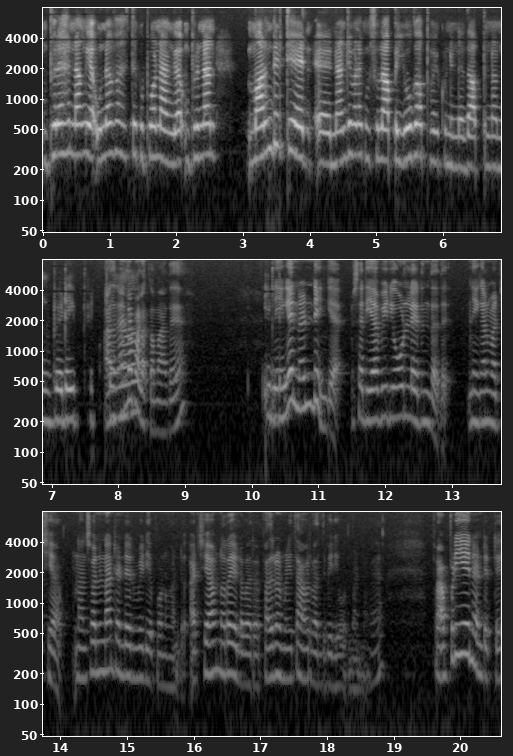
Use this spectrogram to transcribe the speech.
பிறகு நாங்க உணவகத்துக்கு போனாங்க. பிறகு நான் மறந்துட்டேன். நன்றி வணக்கம் சொல்ல. அப்ப யோகா போய் கொண்டிருந்தது அப்ப நான் விடை அது நல்ல பழக்கமா அது. நீங்கள் நின்றீங்க. சரியா வீடியோ ஓனில் இருந்தது. நீங்கள் மட்சியா நான் சொன்னேன்னா ரெண்டு பேரும் வீடியோ போகணுங்கண்டு அட்சியாவும் நிறையில வர பதினொரு மணி தான் அவர் வந்து வீடியோ ஓன் பண்ணுவேன் அப்புறம் அப்படியே நின்றுட்டு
